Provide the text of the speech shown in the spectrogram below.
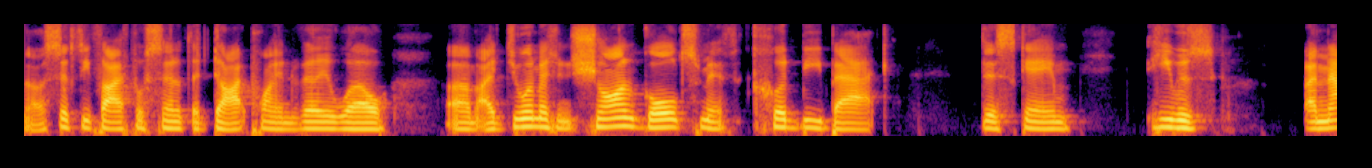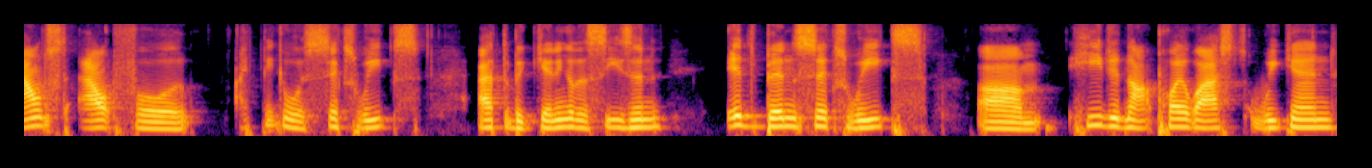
uh, 65% at the dot, playing very well. Um, I do want to mention Sean Goldsmith could be back this game. He was announced out for, I think it was six weeks at the beginning of the season. It's been six weeks. Um, he did not play last weekend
